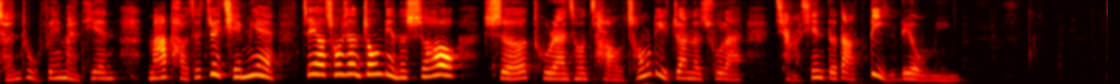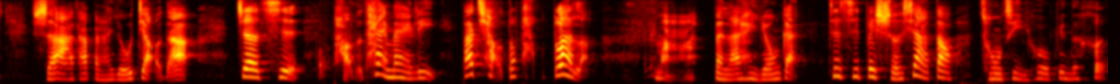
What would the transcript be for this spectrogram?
尘土飞满天。马跑在最前面，正要冲向终点的时候，蛇突然从草丛里钻了出来，抢先得到第六名。蛇啊，它本来有脚的，这次跑得太卖力，把脚都跑断了。马本来很勇敢，这次被蛇吓到，从此以后变得很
